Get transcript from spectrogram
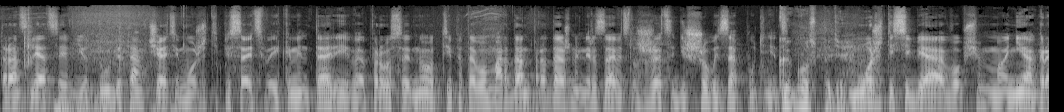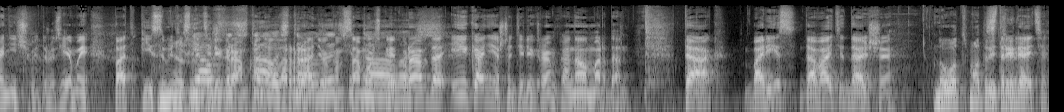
Трансляция в Ютубе, там в чате можете писать свои комментарии, вопросы. Ну, вот типа того, Мордан, продажный мерзавец, лжец и дешевый запутинец. Господи. Можете себя, в общем, не ограничивать, друзья мои. Подписывайтесь на телеграм-канал «Радио Комсомольская правда» и, конечно, телеграм-канал «Мардан». Так, Борис, давайте дальше. Ну вот смотрите. Стреляйте.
